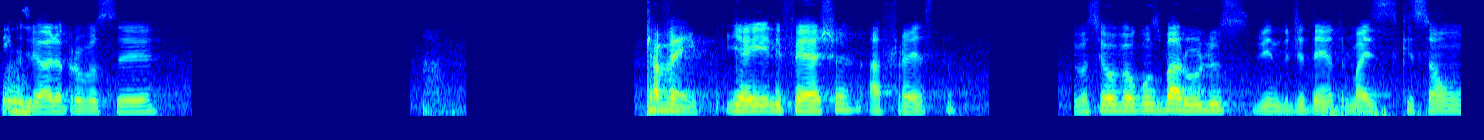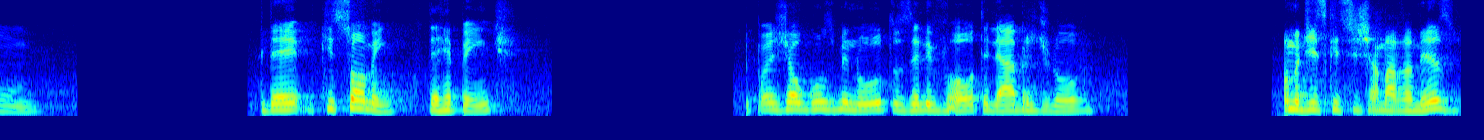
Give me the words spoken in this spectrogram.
Ele olha pra você. Já vem. E aí ele fecha a fresta. E você ouve alguns barulhos vindo de dentro, mas que são. de- que somem de repente. Depois de alguns minutos, ele volta, ele abre de novo. Como disse que se chamava mesmo?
